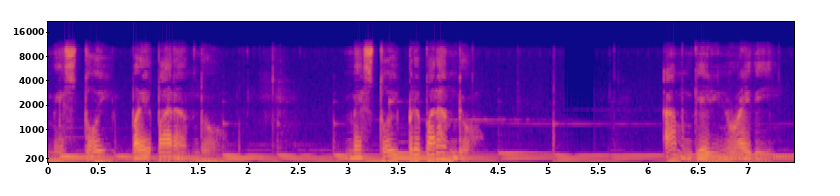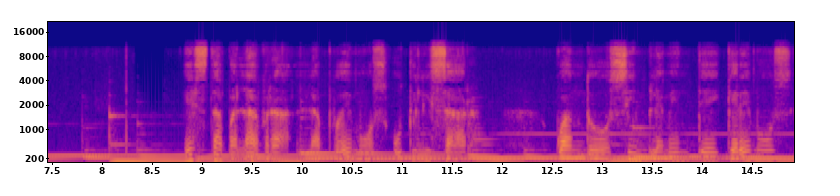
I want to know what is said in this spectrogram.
me estoy preparando. Me estoy preparando. I'm getting ready. Esta palabra la podemos utilizar cuando simplemente queremos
